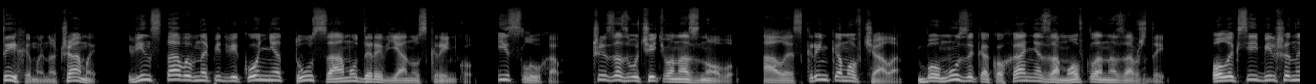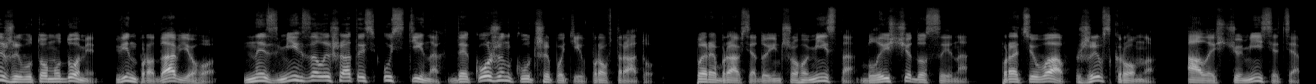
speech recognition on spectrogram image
тихими ночами, він ставив на підвіконня ту саму дерев'яну скриньку і слухав, чи зазвучить вона знову. Але скринька мовчала, бо музика кохання замовкла назавжди. Олексій більше не жив у тому домі, він продав його, не зміг залишатись у стінах, де кожен кут шепотів про втрату. Перебрався до іншого міста, ближче до сина. Працював, жив скромно, але щомісяця,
